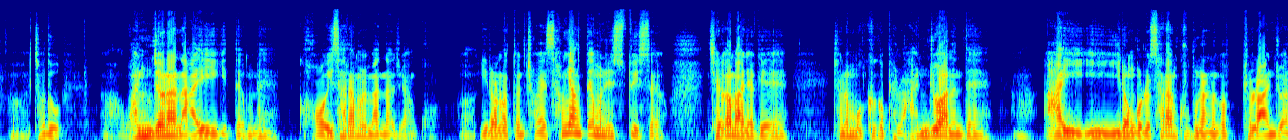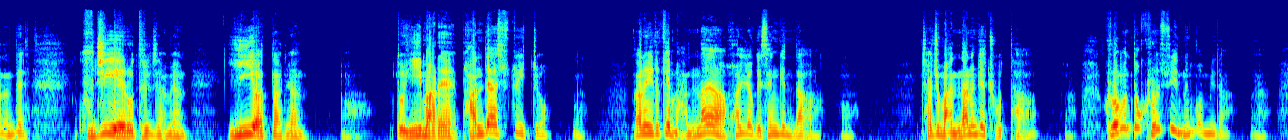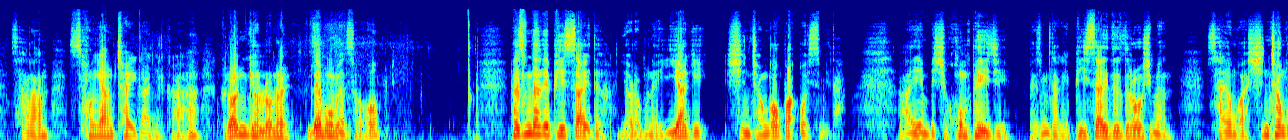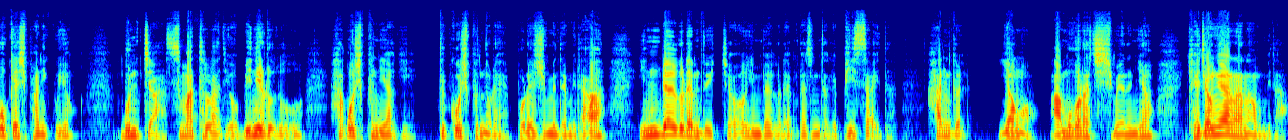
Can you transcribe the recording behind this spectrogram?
어, 저도 어, 완전한 아이이기 때문에 거의 사람을 만나지 않고 이런 어떤 저의 성향 때문일 수도 있어요. 제가 만약에 저는 뭐 그거 별로 안 좋아하는데 아이 이 이런 걸로 사람 구분하는 거 별로 안 좋아하는데 굳이 예로 들자면 이였다면 또 이 말에 반대할 수도 있죠. 나는 이렇게 만나야 활력이 생긴다. 자주 만나는 게 좋다. 그러면 또 그럴 수 있는 겁니다. 사람 성향 차이가 아닐까 그런 결론을 내보면서 배순탁의 B side 여러분의 이야기 신청곡 받고 있습니다. iMBC 홈페이지 배순탁의 B side 들어오시면 사연과 신청곡 게시판 있고요. 문자, 스마트 라디오, 미니로도 하고 싶은 이야기, 듣고 싶은 노래 보내주시면 됩니다. 인별그램도 있죠. 인별그램 배순탁의 B side 한글, 영어 아무거나 치시면은요 계정이 하나 나옵니다.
